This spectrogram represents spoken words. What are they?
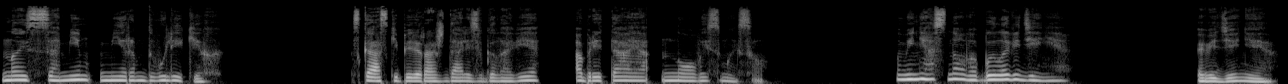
но и с самим миром двуликих. Сказки перерождались в голове, обретая новый смысл. У меня снова было видение. Видение?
